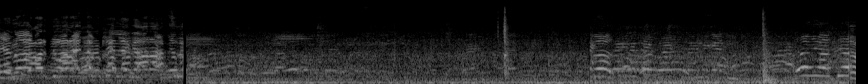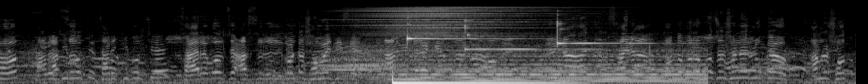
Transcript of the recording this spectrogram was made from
কেন আবার দুবার আইতাম খেলে গারা বলছে আটচল্লিশ ঘণ্টা সময় দিতে বড় প্রশাসনের লোকে হোক আমরা সত্য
